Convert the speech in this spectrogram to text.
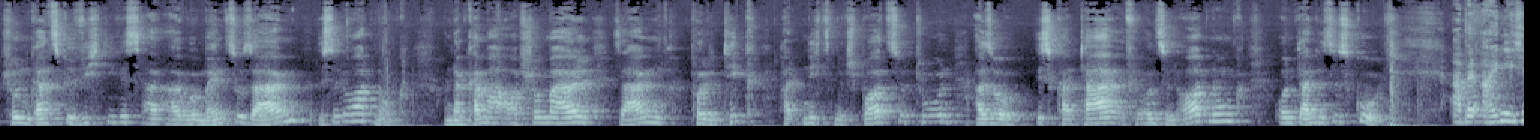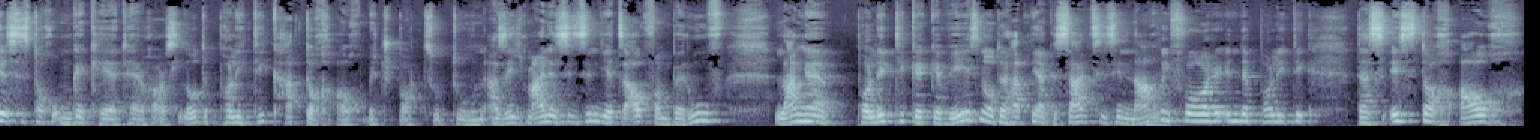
schon ein ganz gewichtiges Argument zu sagen, ist in Ordnung. Und dann kann man auch schon mal sagen, Politik hat nichts mit Sport zu tun, also ist Katar für uns in Ordnung und dann ist es gut. Aber eigentlich ist es doch umgekehrt, Herr Horsel, oder? Politik hat doch auch mit Sport zu tun. Also ich meine, Sie sind jetzt auch vom Beruf lange Politiker gewesen oder hatten ja gesagt, Sie sind nach wie vor in der Politik. Das ist doch auch,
